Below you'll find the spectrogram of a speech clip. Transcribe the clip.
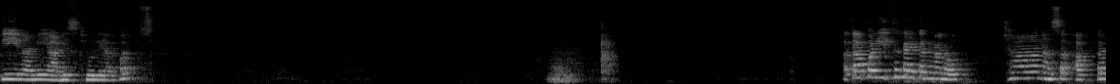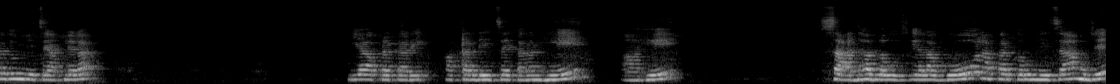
तीन आणि अडीच ठेवले आपण. आता आपण इथं काय करणार आहोत? छान असा आकार देऊन घ्यायचा आहे आपल्याला. या प्रकारे आकार द्यायचा आहे कारण हे आहे साधा ब्लाऊज याला गोल आकार करून घ्यायचा. म्हणजे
